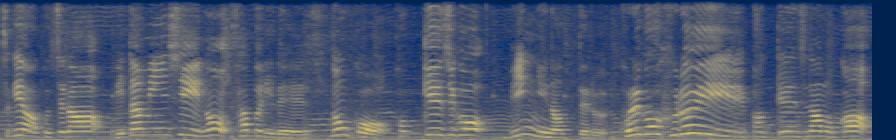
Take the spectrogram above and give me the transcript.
次はこちらビタミン C のサプリです。なんかパッケージが瓶になってる。これが古いパッケージなのか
